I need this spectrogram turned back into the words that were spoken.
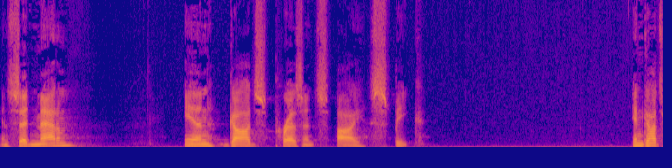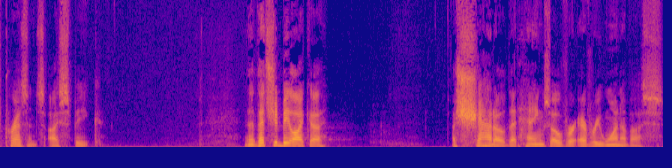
and said, Madam, in God's presence I speak. In God's presence I speak. That should be like a, a shadow that hangs over every one of us.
